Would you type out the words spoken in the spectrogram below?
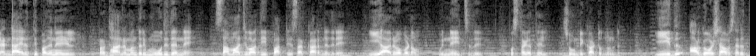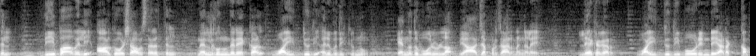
രണ്ടായിരത്തി പതിനേഴിൽ പ്രധാനമന്ത്രി മോദി തന്നെ സമാജ്വാദി പാർട്ടി സർക്കാരിനെതിരെ ഈ ആരോപണം ഉന്നയിച്ചത് പുസ്തകത്തിൽ ചൂണ്ടിക്കാട്ടുന്നുണ്ട്. ഈദ് ആഘോഷാവസരത്തിൽ ദീപാവലി ആഘോഷാവസരത്തിൽ നൽകുന്നതിനേക്കാൾ വൈദ്യുതി അനുവദിക്കുന്നു എന്നതുപോലുള്ള വ്യാജ പ്രചാരണങ്ങളെ ലേഖകർ വൈദ്യുതി ബോർഡിന്റെ അടക്കം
